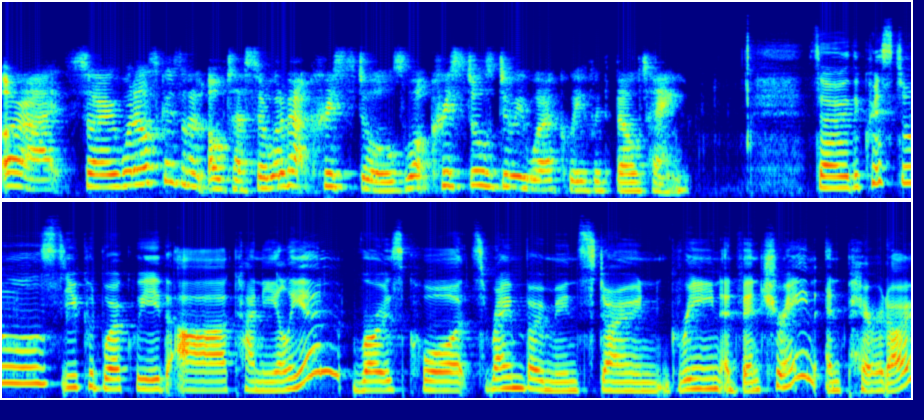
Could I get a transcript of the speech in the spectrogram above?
all right. So, what else goes on an altar? So, what about crystals? What crystals do we work with with Beltane? So the crystals you could work with are carnelian, rose quartz, rainbow moonstone, green aventurine, and peridot.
